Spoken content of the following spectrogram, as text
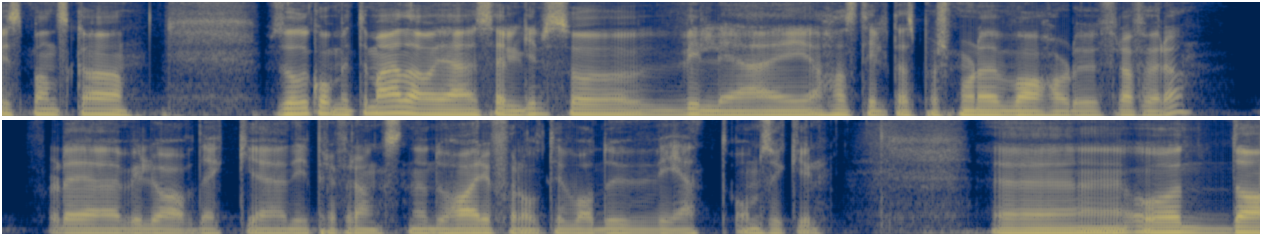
hvis man skal Hvis du hadde kommet til meg da, og jeg er selger, så ville jeg ha stilt deg spørsmålet hva har du fra før av? For det vil jo avdekke de preferansene du har i forhold til hva du vet om sykkel. Eh, og da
